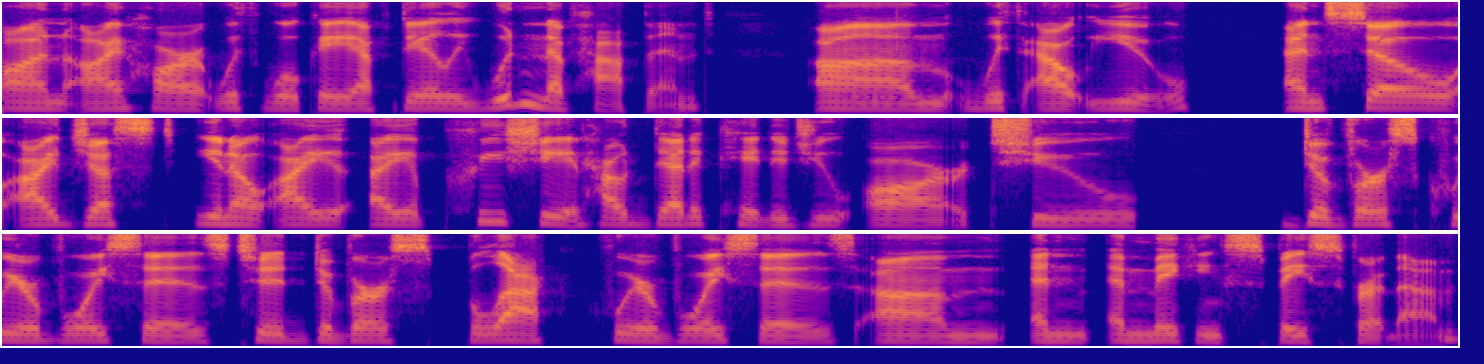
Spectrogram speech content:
on iheart with woke af daily wouldn't have happened um without you and so i just you know i i appreciate how dedicated you are to diverse queer voices to diverse black queer voices um and and making space for them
